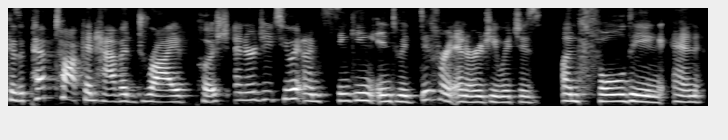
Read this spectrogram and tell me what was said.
because a pep talk can have a drive push energy to it. And I'm sinking into a different energy, which is unfolding and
